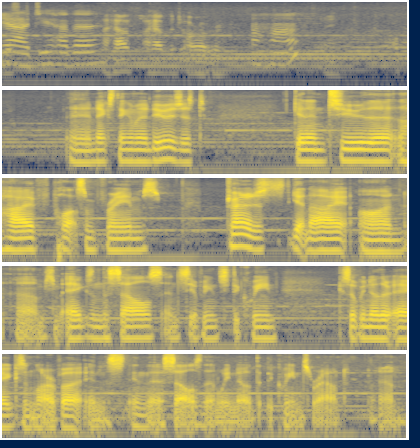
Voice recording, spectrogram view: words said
Yeah. Do you have a? I have. I have the jar over. Uh huh. And next thing I'm gonna do is just get into the the hive, pull out some frames. I'm trying to just get an eye on um, some eggs in the cells and see if we can see the queen. Because if we know there are eggs and larvae in the, in the cells, then we know that the queen's around. Um,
